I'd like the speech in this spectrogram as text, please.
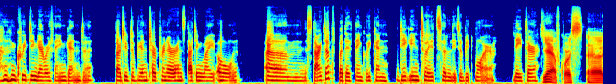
quitting everything and uh, starting to be an entrepreneur and starting my own um, startup. But I think we can dig into it a little bit more later. Yeah, of course. Uh,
